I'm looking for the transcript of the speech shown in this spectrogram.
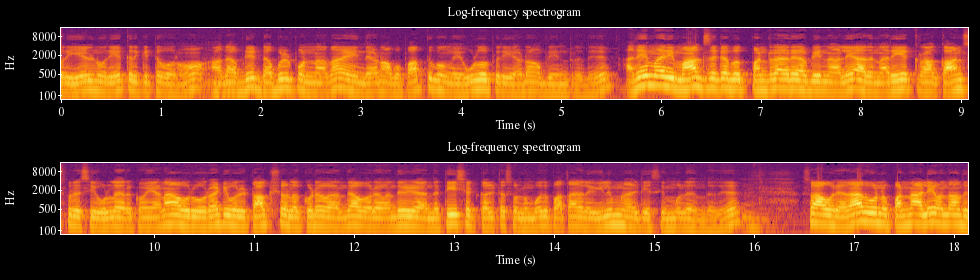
ஒரு ஏழ்நூறு ஏக்கர் கிட்ட வரும். அதை அப்படியே டபுள் பண்ணால் தான் இந்த இடம். அப்போ பார்த்துக்கோங்க எவ்வளோ பெரிய இடம் அப்படின்றது. அதே மாதிரி மார்க் ஜகபர்க் பண்ணுறாரு அப்படின்னாலே அது நிறைய கான்ஸ்பிரசி உள்ளே இருக்கும். ஏன்னா அவர் ஒரு வாட்டி ஒரு டாக் ஷோவில் கூட வந்து அவரை வந்து அந்த டிஷர்ட் கழட்ட சொல்லும்போது பார்த்தா அதில் இலுமினாலிட்டி சிம்பிள் இருந்தது. ஸோ அவர் ஏதாவது ஒன்று பண்ணாலே வந்து அந்த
